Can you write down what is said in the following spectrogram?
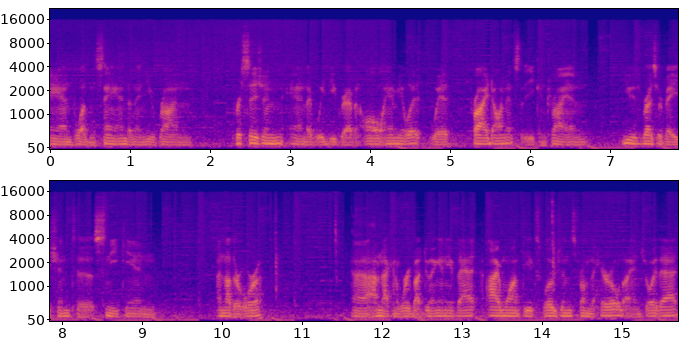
and Blood and Sand, and then you run precision, and I believe you grab an Aul amulet with pride on it so that you can try and use reservation to sneak in another aura. Uh, I'm not going to worry about doing any of that. I want the explosions from the Herald. I enjoy that.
